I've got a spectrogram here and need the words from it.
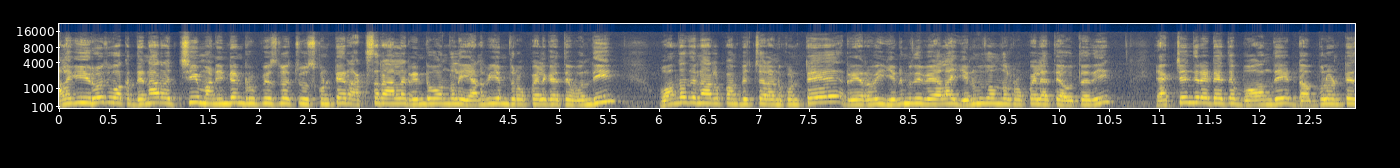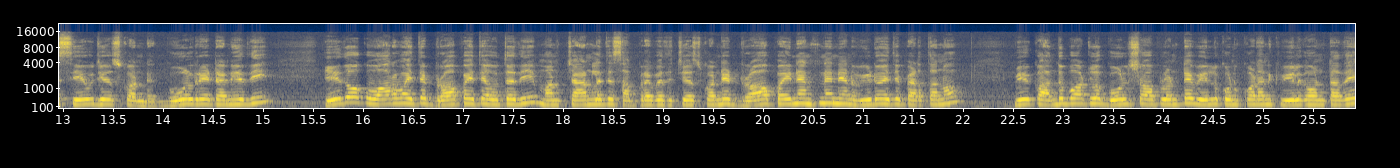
అలాగే ఈరోజు ఒక దినార్ వచ్చి మన ఇండియన్ రూపీస్లో చూసుకుంటే అక్షరాల రెండు వందల ఎనభై ఎనిమిది రూపాయలకి అయితే ఉంది. వంద దినార్లు పంపించాలనుకుంటే ఇరవై ఎనిమిది వేల ఎనిమిది వందల రూపాయలు అయితే అవుతుంది. ఎక్స్చేంజ్ రేట్ అయితే బాగుంది. డబ్బులు ఉంటే సేవ్ చేసుకోండి. గోల్డ్ రేట్ అనేది ఏదో ఒక వారం అయితే డ్రాప్ అయితే అవుతుంది. మన ఛానల్ అయితే సబ్స్క్రైబ్ అయితే చేసుకోండి. డ్రాప్ అయిన వెంటనే నేను వీడియో అయితే పెడతాను. మీకు అందుబాటులో గోల్డ్ షాపులు ఉంటే వీళ్ళు కొనుక్కోవడానికి వీలుగా ఉంటుంది.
